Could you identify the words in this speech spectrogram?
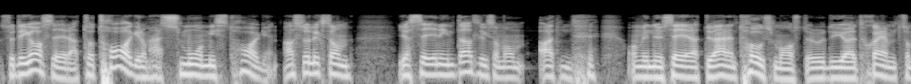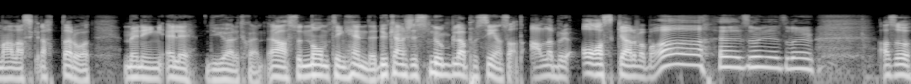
Så det jag säger är att ta tag i de här små misstagen, alltså liksom jag säger inte att liksom om, att, om vi nu säger att du är en toastmaster och du gör ett skämt som alla skrattar åt, men ing, eller du gör ett skämt, alltså någonting händer, du kanske snubblar på scen så att alla börjar asgarva bara ah. Alltså,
